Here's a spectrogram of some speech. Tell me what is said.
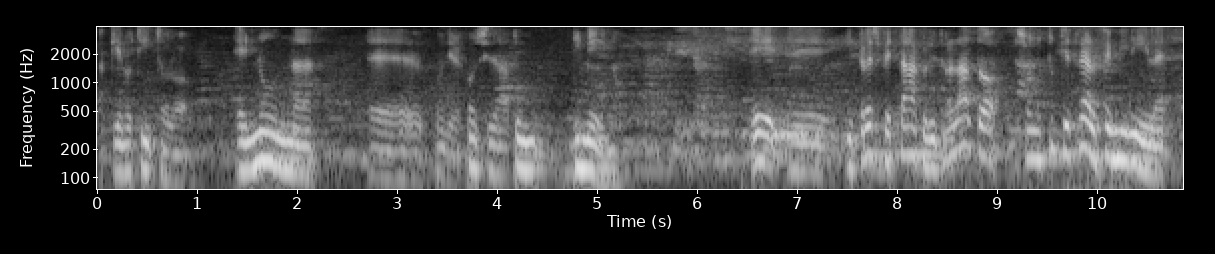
a pieno titolo e non eh, dire, considerato un, di meno. E eh, i tre spettacoli, tra l'altro, sono tutti e tre al femminile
